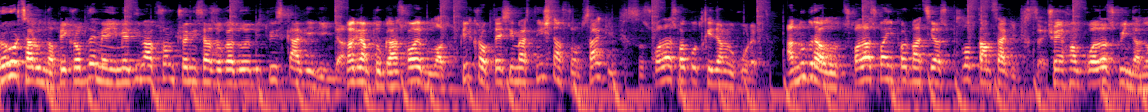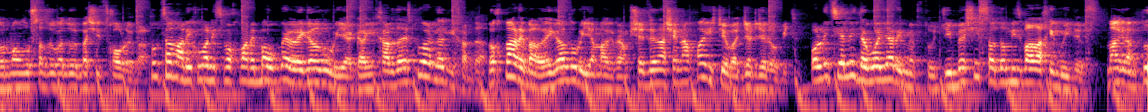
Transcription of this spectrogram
როგორც არ უნდა ფიქრობდე, მე იმედი მაქვს, რომ ჩვენი საზოგადოებისთვის კარგი გინდა. მაგრამ თუ განსხვავებულად ვფიქრობთ, ეს იმას ნიშნავს, რომ საკითხს სხვადასხვა კუთხიდან უყურებთ. ან უბრალოდ სხვადასხვა ინფორმაციას ვფლობთ ამ საკითხზე. ჩვენ ხომ ყველას გვინდა ნორმალურ საზოგადოებაში ცხოვრება. თუმცა მარიხუანის მოხმარება უკვე ლეგალურია, გაგიხარდა ეს თუ არ გაგიხარდა? მოხმარება ლეგალურია, მაგრამ შეძენა შენახვა ისჯება ჯერჯერობით. პოლიციელი დაგვაჯარიმებს თუ ჯიბეში სოდომის ბალახი გვიდევს. მაგრამ თუ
